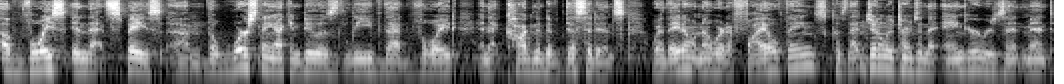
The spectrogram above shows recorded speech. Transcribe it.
a voice in that space. Um, the worst thing I can do is leave that void and that cognitive dissonance where they don't know where to file things, because that generally turns into anger, resentment,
